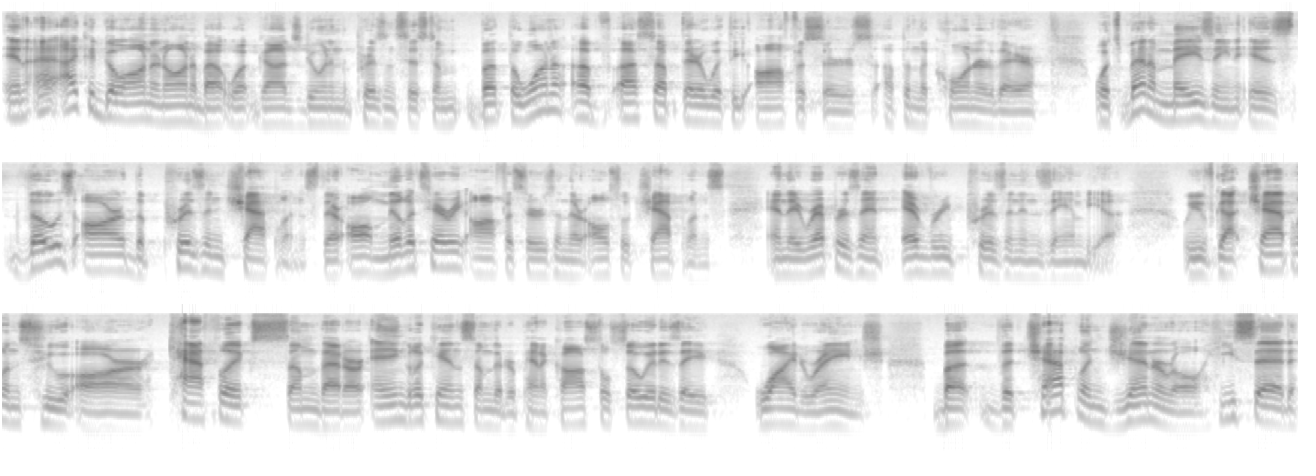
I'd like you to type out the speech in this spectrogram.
and I, I, could go on and on about what God's doing in the prison system, but the one of us up there with the officers up in the corner there, what's been amazing is those are the prison chaplains. They're all military officers and they're also chaplains, and they represent every prison in Zambia. We've got chaplains who are Catholics, some that are Anglican, some that are Pentecostal, so it is a wide range. But the chaplain general, he said,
